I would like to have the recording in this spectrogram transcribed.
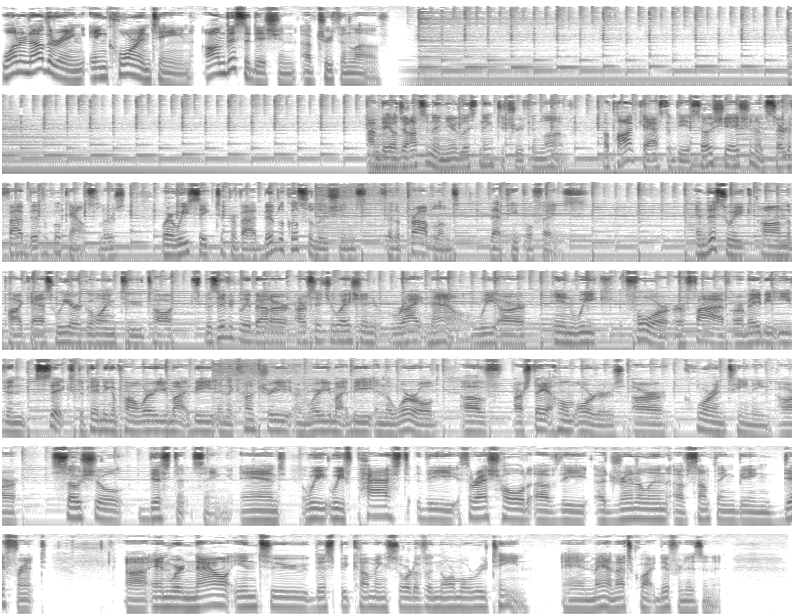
One anothering in quarantine on this edition of Truth in Love. I'm Dale Johnson, and you're listening to Truth in Love, a podcast of the Association of Certified Biblical Counselors, where we seek to provide biblical solutions for the problems that people face. And this week on the podcast, we are going to talk specifically about our, our situation right now. We are in week four or five, or maybe even six, depending upon where you might be in the country and where you might be in the world, of our stay at home orders, our quarantining, our social distancing. And we, we've passed the threshold of the adrenaline of something being different uh, and we're now into this becoming sort of a normal routine. And man, that's quite different, isn't it?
